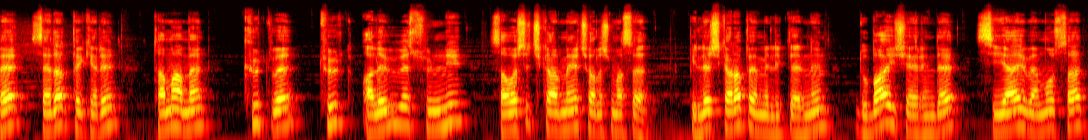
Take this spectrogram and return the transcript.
ve Sedat Peker'in tamamen Kürt ve Türk, Alevi ve Sünni savaşı çıkarmaya çalışması, Birleşik Arap Emirlikleri'nin Dubai şehrinde CIA ve Mossad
